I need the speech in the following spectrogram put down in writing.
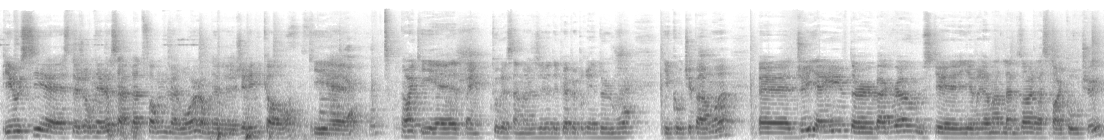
Puis aussi, euh, cette journée-là, c'est la plateforme numéro 1. On a euh, Jérémy Caron, qui est, euh, ouais, qui est euh, ben, tout récemment, je dirais depuis à peu près deux mois, qui est coaché par moi. Euh, Jay il arrive d'un background où il y a vraiment de la misère à se faire coacher.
